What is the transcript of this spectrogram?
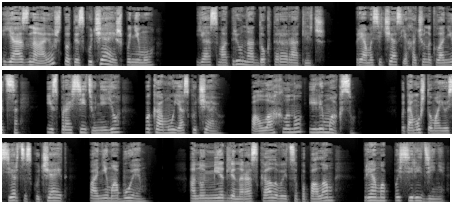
«Я знаю, что ты скучаешь по нему». Я смотрю на доктора Ратлидж. Прямо сейчас я хочу наклониться и спросить у нее, по кому я скучаю, по Лахлану или Максу. Потому что мое сердце скучает по ним обоим. Оно медленно раскалывается пополам прямо посередине,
